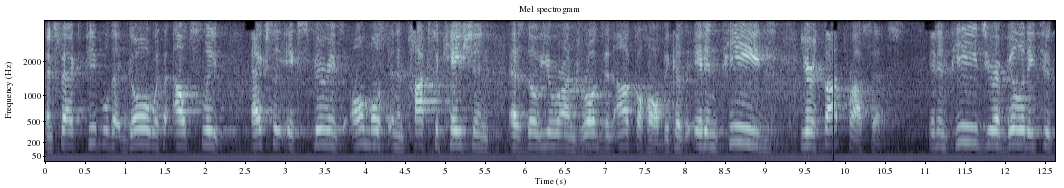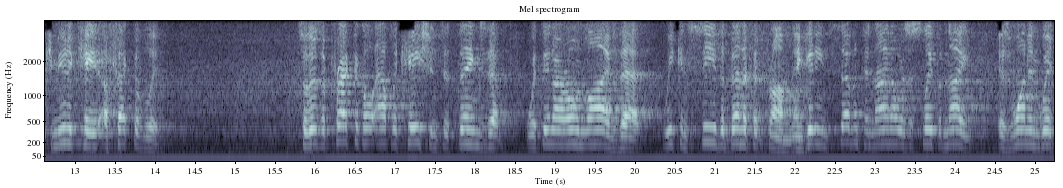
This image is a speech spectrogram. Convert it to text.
In fact, people that go without sleep actually experience almost an intoxication as though you were on drugs and alcohol because it impedes your thought process. It impedes your ability to communicate effectively. So there's a practical application to things that within our own lives that we can see the benefit from. And getting seven to nine hours of sleep a night is one in which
